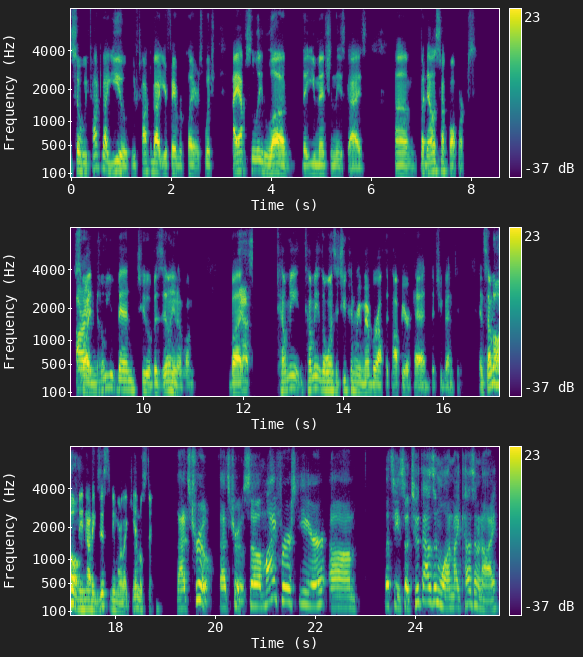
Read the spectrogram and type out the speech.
so we've talked about you, we've talked about your favorite players, which I absolutely love that you mentioned these guys. Um, but now let's talk ballparks. All so right. I know you've been to a bazillion of them, but yes. tell me tell me the ones that you can remember off the top of your head that you've been to. And some of oh, them may not exist anymore, like Candlestick. That's true. That's true. So my first year, um, let's see, so 2001, my cousin and I,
